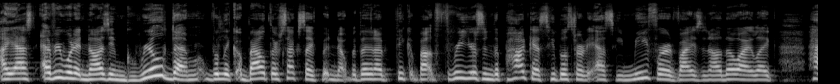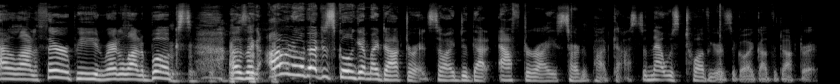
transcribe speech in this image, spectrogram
I asked everyone at nauseum, grilled them like about their sex life, but no. But then I think about three years into the podcast, people started asking me for advice, and although I like had a lot of therapy and read a lot of books, I was like, I'm gonna go back to school and get my doctorate. So I did that after I started the podcast, and that was 12 years ago. I got the doctorate.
